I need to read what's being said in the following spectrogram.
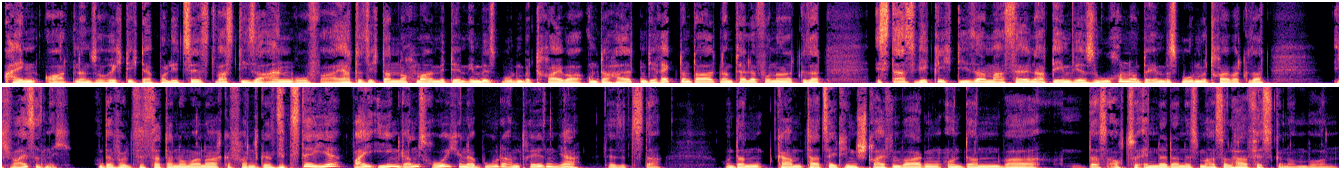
einordnen, so richtig der Polizist, was dieser Anruf war. Er hatte sich dann nochmal mit dem Imbissbudenbetreiber unterhalten, direkt unterhalten am Telefon und hat gesagt, ist das wirklich dieser Marcel, nach dem wir suchen? Und der Imbissbudenbetreiber hat gesagt, ich weiß es nicht. Und der Polizist hat dann nochmal nachgefragt und gesagt, sitzt der hier bei Ihnen ganz ruhig in der Bude am Tresen? Ja, der sitzt da. Und dann kam tatsächlich ein Streifenwagen und dann war das auch zu Ende, dann ist Marcel H. festgenommen worden.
